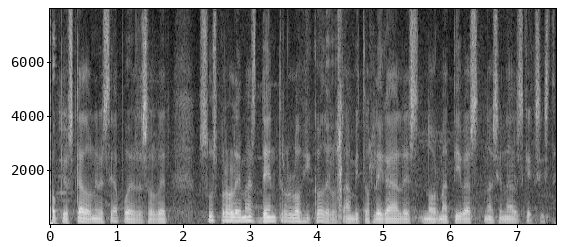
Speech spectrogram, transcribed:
propios, cada universidad puede resolver sus problemas dentro, lógico, de los ámbitos legales, normativas nacionales que existen.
